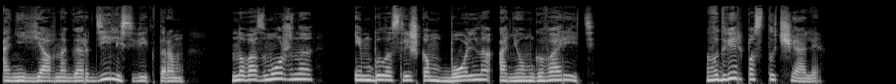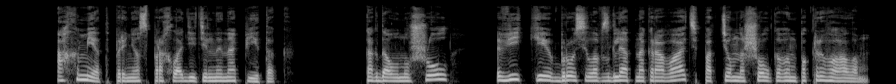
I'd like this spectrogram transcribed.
Они явно гордились Виктором, но, возможно, им было слишком больно о нем говорить. В дверь постучали. Ахмед принес прохладительный напиток. Когда он ушел, Вики бросила взгляд на кровать под темно-шелковым покрывалом.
